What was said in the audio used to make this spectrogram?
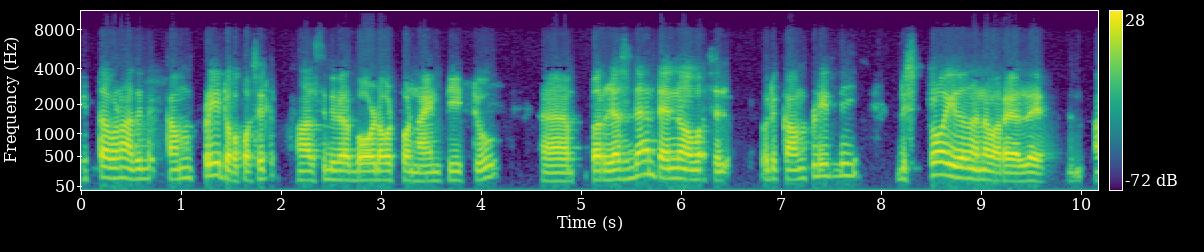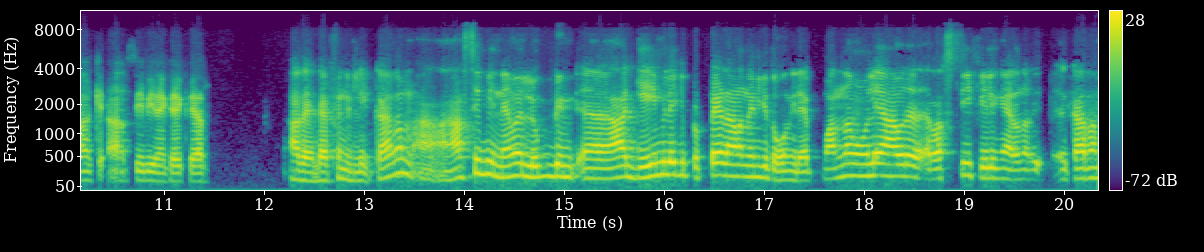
ഇത്തവണ അതിന്റെ complete opposite R C B were bowled out for ninety two per less than ten ഓവേഴ്സിൽ ഒരു കംപ്ലീറ്റ്ലി ഡിസ്ട്രോയ് ചെയ്തെന്ന് തന്നെ പറയാം അല്ലേ? ആർ സി ബിനെ കെ കെ ആർ അതെ ഡെഫിനറ്റ്ലി കാരണം R C B never looked in ആ ഗെയിമിലേക്ക് പ്രിപ്പയർഡ് ആണെന്ന് എനിക്ക് തോന്നിയില്ല. വന്ന മൂലം ആ ഒരു റസ്റ്റി ഫീലിംഗ് ആയിരുന്നു. കാരണം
